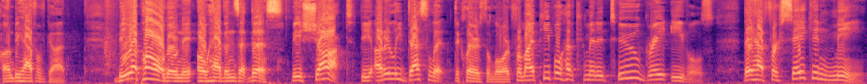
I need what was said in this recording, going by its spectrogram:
on behalf of God, be appalled, o, o, heavens, at this. Be shocked. Be utterly desolate, declares the Lord. For my people have committed two great evils. They have forsaken me,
